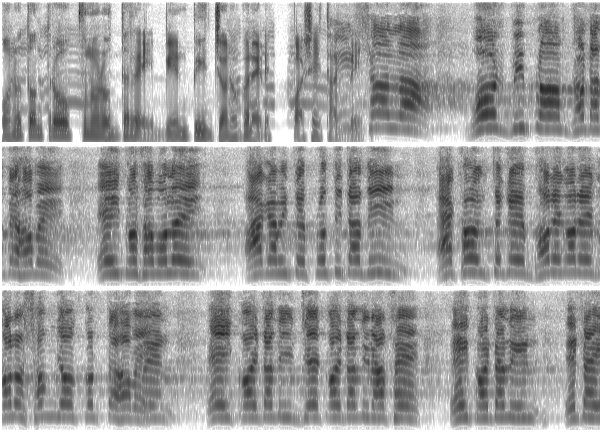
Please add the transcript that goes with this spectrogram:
গণতন্ত্র পুনরুদ্ধারে বিএনপি জনগণের পাশেই থাকবে। ভোট বিপ্লব ঘটাতে হবে। এই কথা বলেই আগামীতে প্রতিটা দিন এখন থেকে ঘরে ঘরে গণসংযোগ করতে হবে। এই কয়টা দিন যে কয়টা দিন আছে এই কয়টা দিন এটাই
